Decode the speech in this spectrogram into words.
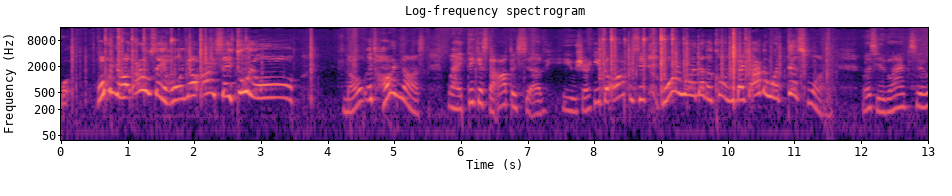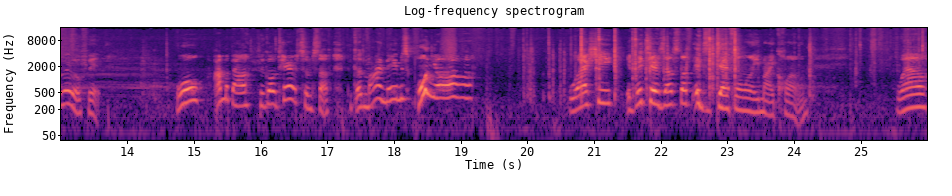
Honya! I don't say Honya, I say Doyo! No, it's Honyas. Well, I think it's the opposite of you, Sharky. The opposite. Why want another clone? I don't want this one. Unless you're going to a little fit. Well, I'm about to go tear up some stuff because my name is Ponya. Well, actually, if it tears up stuff, it's definitely my clone. Well,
